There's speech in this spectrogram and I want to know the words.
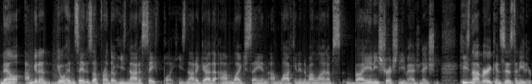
Now, I'm going to go ahead and say this up front, though. He's not a safe play. He's not a guy that I'm like saying I'm locking into my lineups by any stretch of the imagination. He's not very consistent either.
